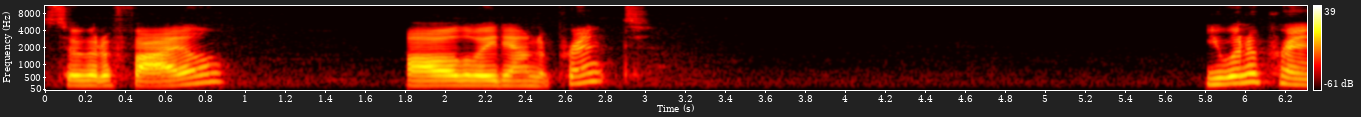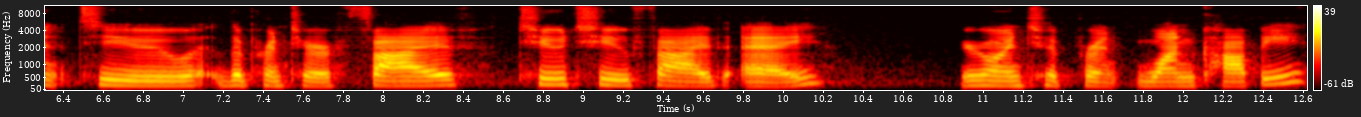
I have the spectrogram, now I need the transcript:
So go to File, all the way down to Print. You want to print to the printer 5225A. You're going to print one copy.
